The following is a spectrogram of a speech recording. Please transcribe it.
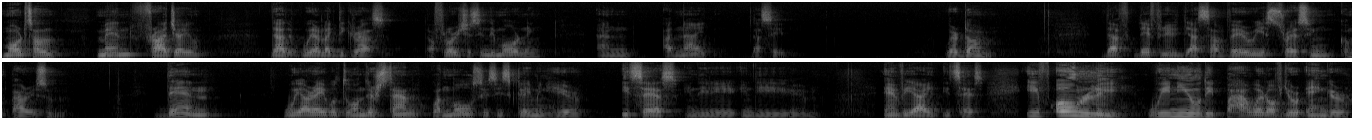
Mortal men, fragile, that we are like the grass that flourishes in the morning and at night, that's it. We're done. That definitely that's a very stressing comparison. Then we are able to understand what Moses is claiming here. It says in the, in the NVI, um, it says, If only we knew the power of your anger.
